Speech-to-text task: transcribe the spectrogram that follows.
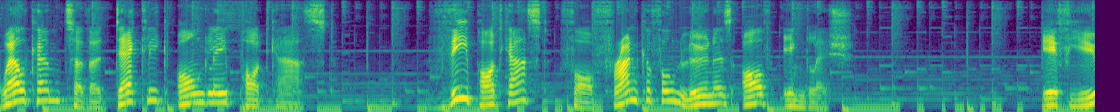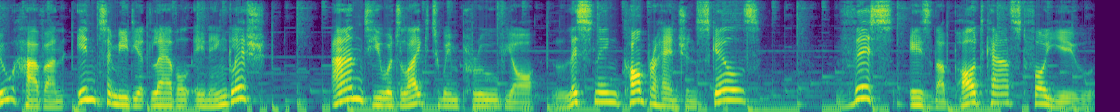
Welcome to the Déclic Anglais podcast, the podcast for francophone learners of English. If you have an intermediate level in English and you would like to improve your listening comprehension skills, this is the podcast for you.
